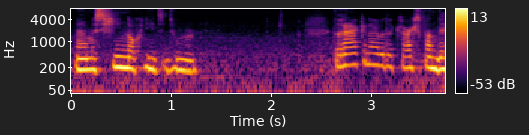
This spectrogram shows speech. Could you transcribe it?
maar misschien nog niet doen. Draken hebben de kracht van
